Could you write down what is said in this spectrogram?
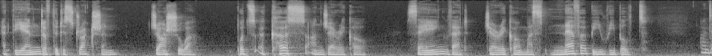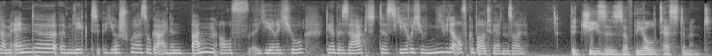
at the end of the destruction, Joshua puts a curse on Jericho, saying that Jericho must never be rebuilt. Und am Ende ähm, legt Joshua sogar einen Bann auf Jericho, der besagt, dass Jericho nie wieder aufgebaut werden soll. The Jesus of the Old Testament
